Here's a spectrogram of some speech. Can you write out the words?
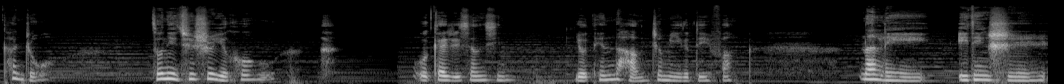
看着我，从你去世以后，我开始相信有天堂这么一个地方，那里一定是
